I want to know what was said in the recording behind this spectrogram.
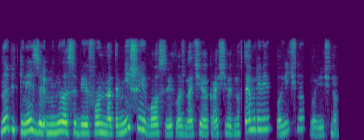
Ну і під кінець змінила собі фон на темніший, бо світло ж наче краще видно в темряві. Логічно, логічно.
